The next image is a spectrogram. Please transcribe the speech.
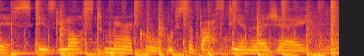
This is Lost Miracle with Sébastien Léger.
